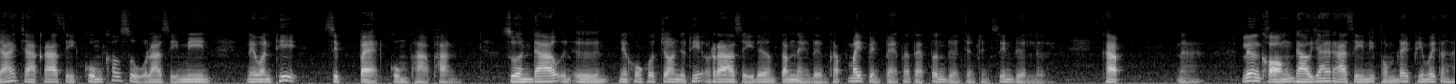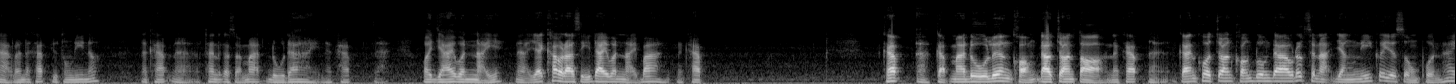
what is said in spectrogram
ย้ายจากราศีกุมเข้าสู่ราศีมีน ในวันที่ 18 กุมภาพันธ์ ส่วนดาวอื่นๆยังคงโคจรอยู่ที่ราศีเดิมตำแหน่งเดิมครับไม่เปลี่ยนแปลงตั้งแต่ต้นเดือนจนถึงสิ้นเดือนเลยครับนะเรื่องของดาวย้ายราศีนี้ผมได้พิมพ์ไว้ต่างหากแล้วนะครับ อยู่ตรงนี้เนาะนะครับนะท่านก็สามารถดูได้นะครับนะว่าย้ายวันไหนนะย้ายเข้าราศีใดวันไหนบ้างนะครับครับกลับมาดูเรื่องของดาวจรต่อนะครับอะการโคจรของดวงดาวลักษณะอย่างนี้ก็จะส่งผลให้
